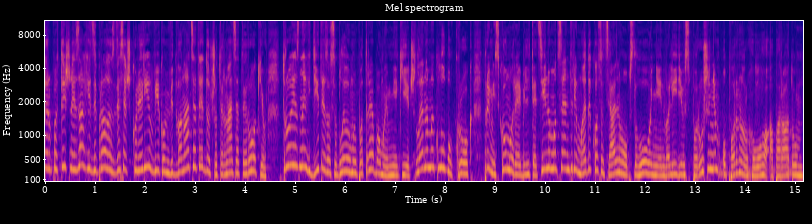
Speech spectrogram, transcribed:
На арт-терапевтичний захід зібралось 10 школярів віком від 12 до 14 років. Троє з них – діти з особливими потребами, які є членами клубу «Крок» при міському реабілітаційному центрі медико-соціального обслуговування інвалідів з порушенням опорно-рухового апарату.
